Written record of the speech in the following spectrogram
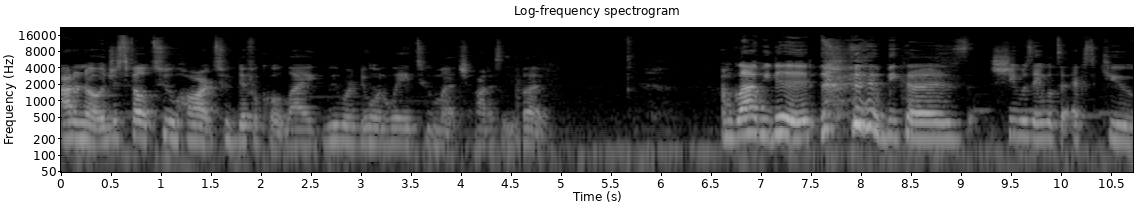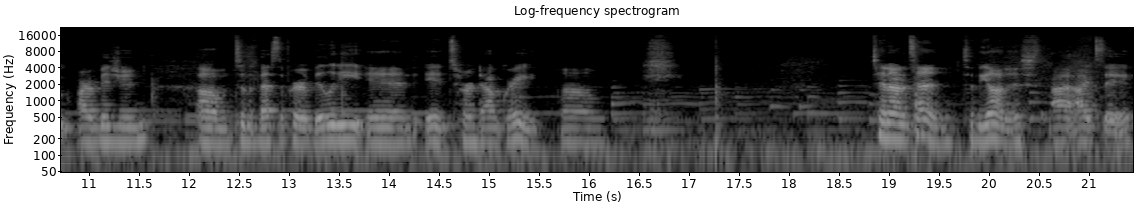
I don't know, it just felt too hard, too difficult. Like we were doing way too much, honestly. But I'm glad we did because she was able to execute our vision um, to the best of her ability and it turned out great. Um, 10 out of 10, to be honest, I, would say.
